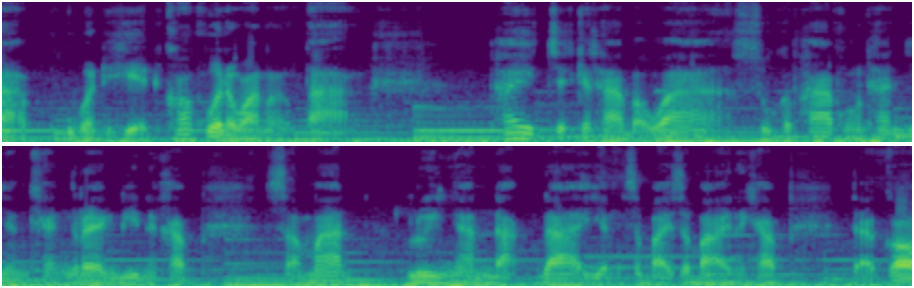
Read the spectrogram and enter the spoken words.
าพอุบัติเหตุข้อควรระวังต่างๆไพ่เจ็ดกระทาบอกว่าสุขภาพของท่านยังแข็งแรงดีนะครับ สามารถลุยงานดักได้อย่างสบายๆนะครับ แต่ก็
